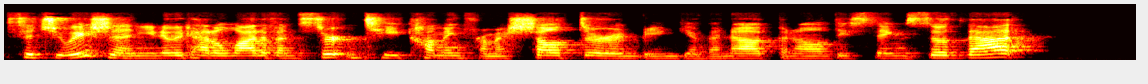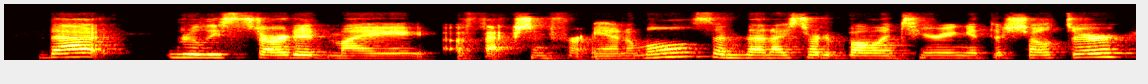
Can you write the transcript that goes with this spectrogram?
situation. You know, he'd had a lot of uncertainty coming from a shelter and being given up and all of these things. So that, that really started my affection for animals. And then I started volunteering at the shelter.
